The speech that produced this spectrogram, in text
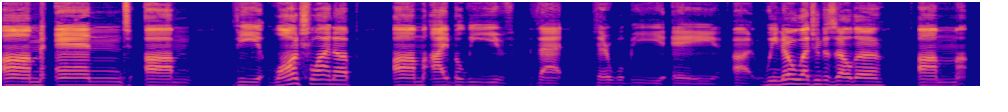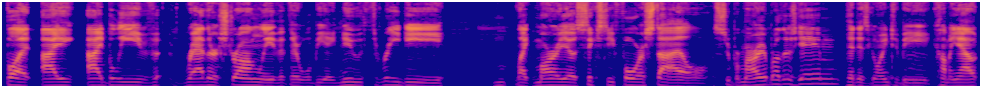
Um, and um, the launch lineup, um, I believe that there will be a. Uh, we know Legend of Zelda, um, but I I believe rather strongly that there will be a new 3D like Mario 64 style Super Mario Brothers game that is going to be coming out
